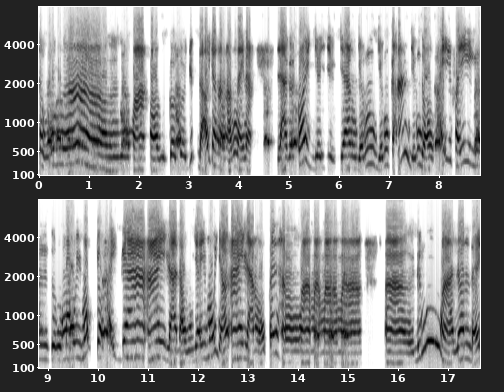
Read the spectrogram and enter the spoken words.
thường quân á, mà giúp đỡ cho thằng hận này nè là rồi có gì, gì dựng dựng cảnh dựng đồ phải phải môi móc cho phải ra ai là đầu dây mối nhợ ai là một cái thằng mà mà mà mà à, đứng mà lên để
